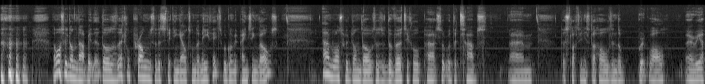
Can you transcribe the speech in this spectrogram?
I've also done that bit, those little prongs that are sticking out underneath it, we're going to be painting those. And once we've done those, there's the vertical parts that were the tabs um, that slotted into the holes in the brick wall area.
